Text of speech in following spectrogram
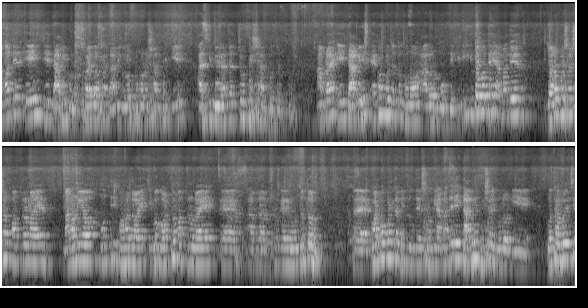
আমাদের এই যে দাবিগুলো, ছয় দফা দাবিগুলো পনেরো সাল থেকে আজকে দুই সাল পর্যন্ত, আমরা এই দাবির এখন পর্যন্ত কোনো আলোর মুখ দেখিনি। ইতিমধ্যে আমাদের জনপ্রশাসন মন্ত্রণালয়ের মাননীয় মন্ত্রী মহোদয় এবং অর্থ মন্ত্রণালয়ে আপনার সরকারের ঊর্ধ্বতন কর্মকর্তা বিন্দুদের সঙ্গে আমাদের এই দাবির বিষয়গুলো নিয়ে কথা হয়েছে,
